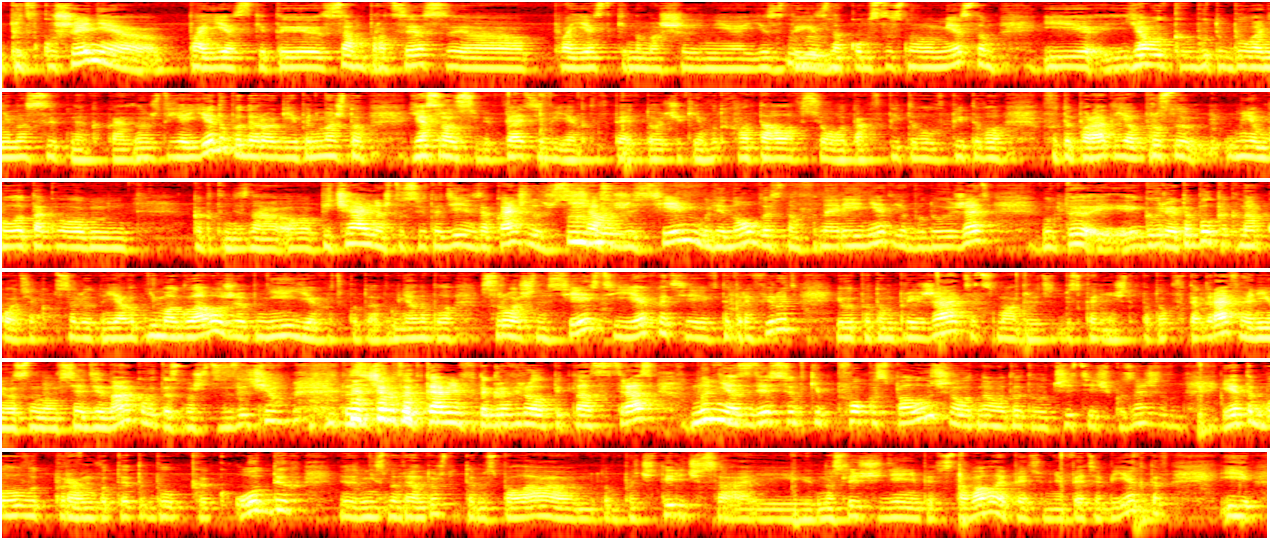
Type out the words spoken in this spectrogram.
предвкушение поездки, ты сам процесс э, поездки на машине, езды, угу. знакомства с новым местом, и я вот как будто была ненасытная какая-то, потому что я еду по дороге и понимаю, что я сразу себе пять объектов, пять точек, я вот хватала все, вот так впитывала, впитывала фотоаппарат, я просто, мне было так эм, как-то, не знаю, э, печально, что светодень заканчивается, что угу. сейчас уже 7, блин, область, там фонарей нет, я буду уезжать. Вот, э, и говорю, это был как наркотик абсолютно. Я вот не могла уже не ехать куда-то. Мне надо было срочно сесть, ехать и фотографировать, и вот потом приезжать, отсматривать бесконечно поток фотографий. Они в основном все одинаковые. То есть, может, зачем, ты зачем этот камень фотографировал 15 раз? Ну нет, здесь все-таки фокус получше вот на вот эту вот частичку. Значит, и это было вот прям, вот это был как отдых, несмотря на то, что там спала ну, там, по 4 часа, и на следующий следующий день опять вставала, опять у меня пять объектов. И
